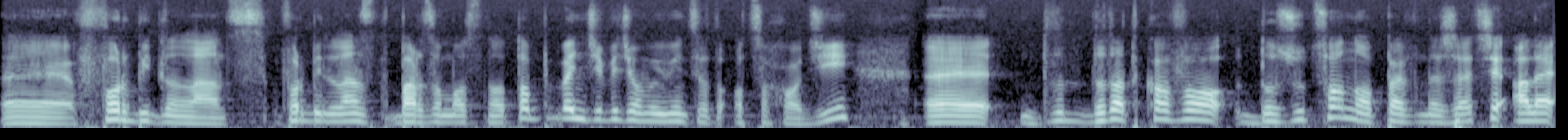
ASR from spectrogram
e, Forbidden Lands, Forbidden Lands bardzo mocno, to będzie wiedział mniej więcej o, to, o co chodzi. Do, dodatkowo dorzucono pewne rzeczy, ale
